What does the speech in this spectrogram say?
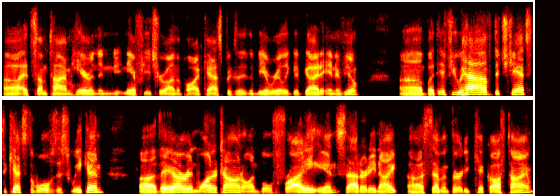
at some time here in the near future on the podcast because to be a really good guy to interview. but if you have the chance to catch the Wolves this weekend, they are in Watertown on both Friday and Saturday night, 7:30 kickoff time.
